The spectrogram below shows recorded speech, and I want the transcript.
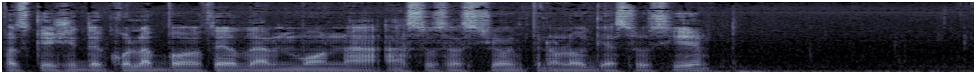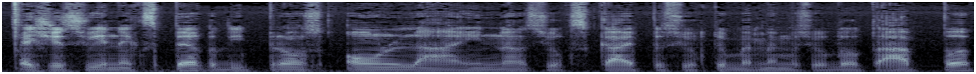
parce que j'ai des collaborateurs dans mon association hypnologue associée. Et je suis un expert d'hypnose online sur Skype, surtout, mais même sur d'autres apps,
